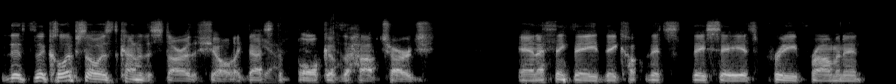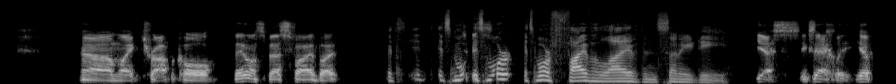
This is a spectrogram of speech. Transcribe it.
the, the calypso is kind of the star of the show. Like that's Yeah. the bulk of the hop charge, and I think they they co- that's they say it's pretty prominent. Um, like tropical. They don't specify, but it's it, it's more it's It's- more it's more five alive than sunny d yes, exactly. Yep.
